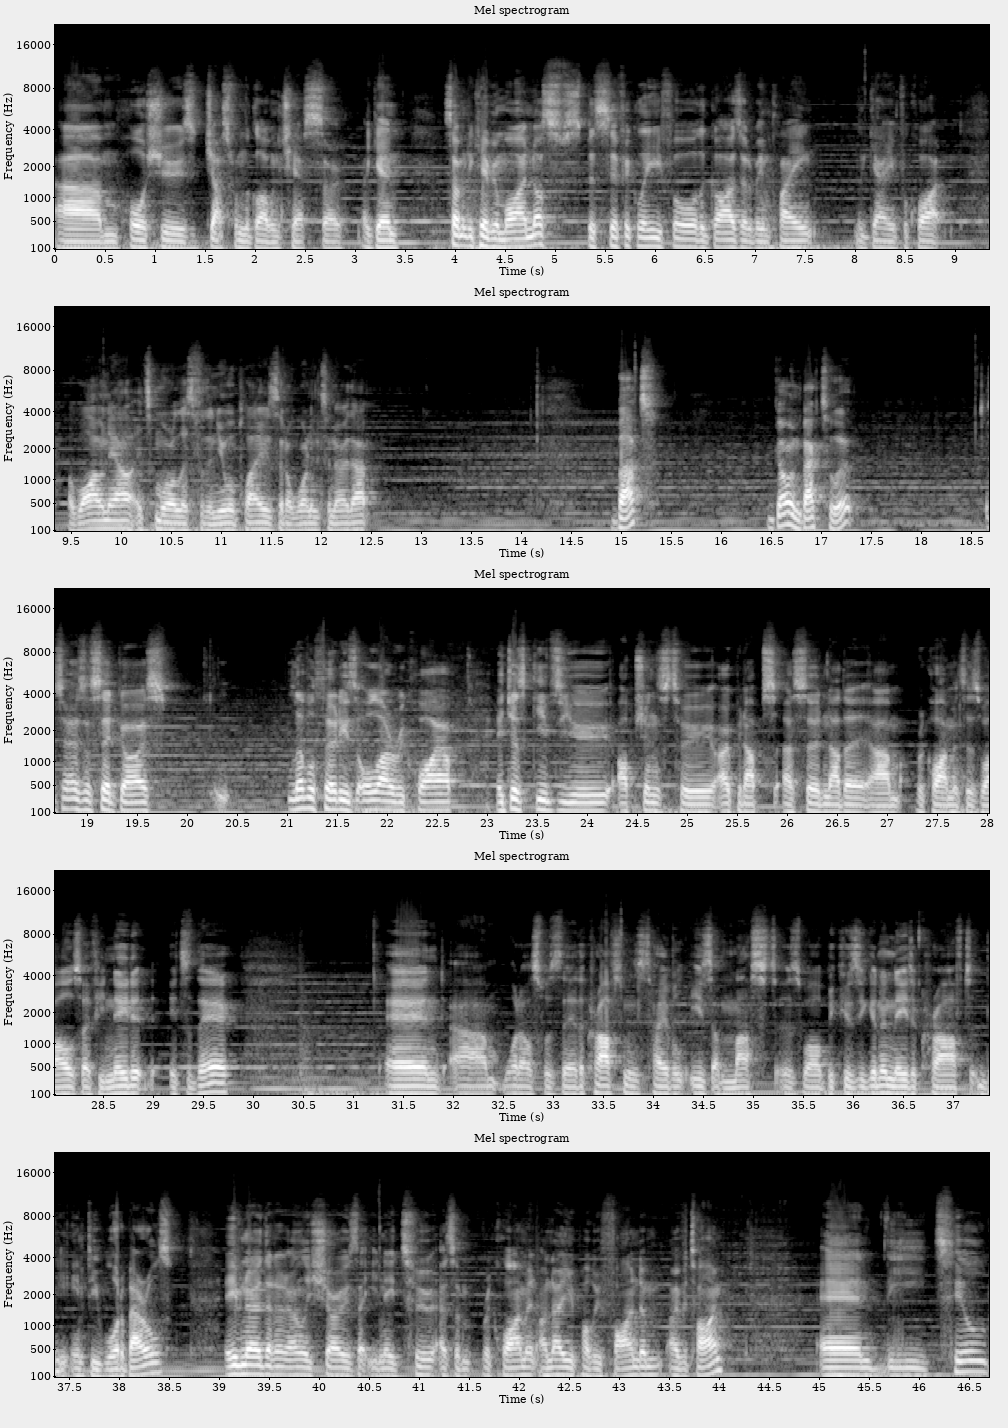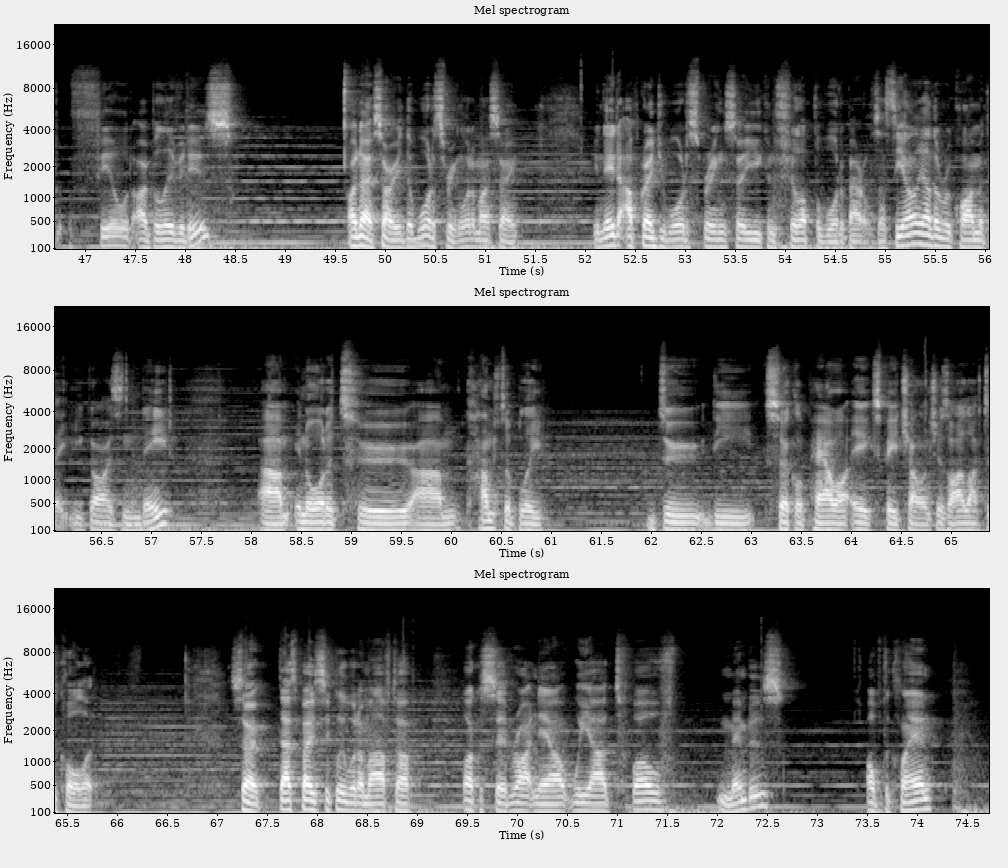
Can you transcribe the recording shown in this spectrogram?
um, horseshoes just from the glowing chest. So again, something to keep in mind, not specifically for the guys that have been playing the game for quite a while now. It's more or less for the newer players that are wanting to know that. But going back to it, so as I said guys, level 30 is all I require. It just gives you options to open up a certain other um, requirements as well. So if you need it, it's there. And um, what else was there? The craftsman's table is a must as well because you're going to need to craft the empty water barrels. Even though that it only shows that you need two as a requirement, I know you probably find them over time. And the tilled field, I believe it is. Oh no, sorry, the water spring, what am I saying? You need to upgrade your water spring so you can fill up the water barrels. That's the only other requirement that you guys need um, in order to um, comfortably do the Circle of Power EXP challenge, as I like to call it. So that's basically what I'm after. Like I said, right now we are 12 members of the clan.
